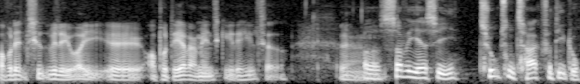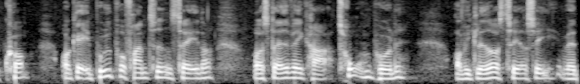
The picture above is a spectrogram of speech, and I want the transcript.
og på den tid, vi lever i, øh, og på det at være menneske i det hele taget. Øh. Og så vil jeg sige tusind tak, fordi du kom og gav et bud på fremtidens teater, og stadigvæk har troen på det. Og vi glæder os til at se, hvad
